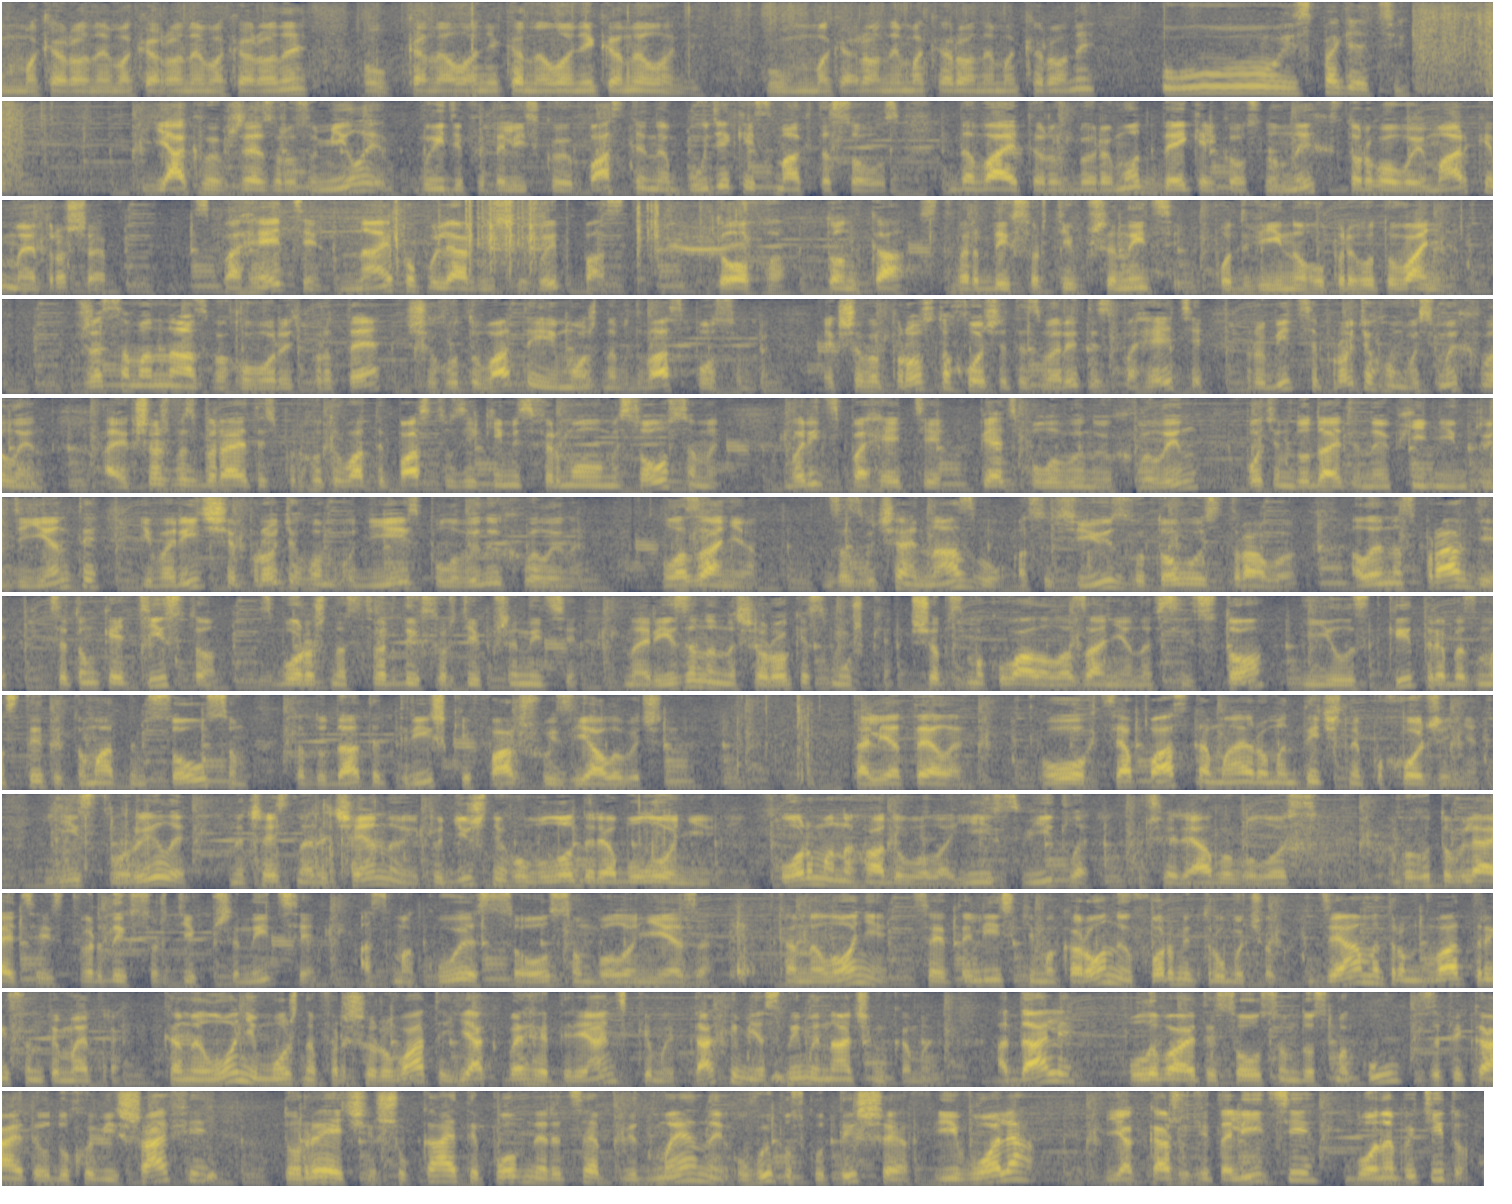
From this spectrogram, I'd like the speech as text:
Макарони, макарони, макарони. У канелоні, канелоні, канелоні. У макарони, макарони, макарони. У спагетті. Як ви вже зрозуміли, видів італійської пасти на будь-який смак та соус. Давайте розберемо декілька основних з торгової марки Метро Шеф. Спагетті найпопулярніший вид пасти. Довга, тонка, з твердих сортів пшениці, подвійного приготування. Вже сама назва говорить про те, що готувати її можна в два способи. Якщо ви просто хочете зварити спагеті, робіть це протягом 8 хвилин. А якщо ж ви збираєтесь приготувати пасту з якимись фірмовими соусами, варіть спагеті 5,5 хвилин, потім додайте необхідні інгредієнти і варіть ще протягом 1,5 хвилини. Лазанія. Зазвичай назву асоціюють з готовою стравою, але насправді це тонке тісто з з твердих сортів пшениці нарізане на широкі смужки. Щоб смакувала лазанія на всі 100, її листки треба змастити томатним соусом та додати трішки фаршу із яловичини. Тальятеле. Ох, ця паста має романтичне походження. Її створили на честь нареченої тодішнього володаря Болонії. Форма нагадувала її світле, кучеряве волосся. Виготовляється із твердих сортів пшениці, а смакує з соусом болоньєзе. Канелоні це італійські макарони у формі трубочок діаметром 2-3 см. Канелоні можна фарширувати як вегетаріанськими, так і м'ясними начинками. А далі поливаєте соусом до смаку, запікаєте у духовій шафі. До речі, шукайте повний рецепт від мене у випуску Ти шеф. І вуаля! Як кажуть італійці, бон апетіто!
